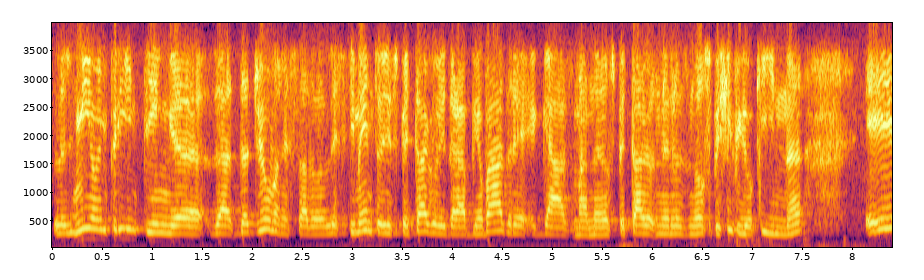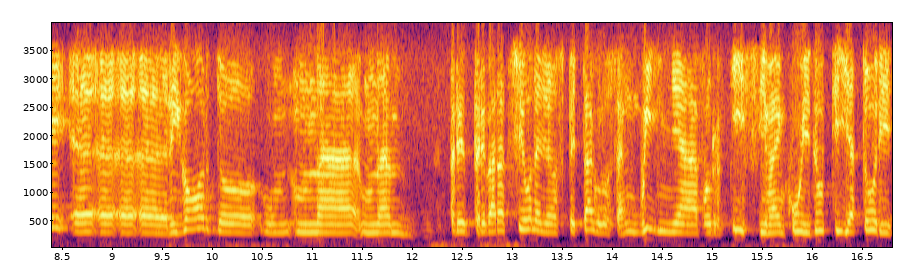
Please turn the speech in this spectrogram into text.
il mio imprinting eh, da, da giovane è stato l'allestimento di spettacoli tra mio padre e Gasman, nello, nello specifico Kin, e eh, eh, eh, ricordo un, una, una pre- preparazione di uno spettacolo sanguigna, fortissima, in cui tutti gli attori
